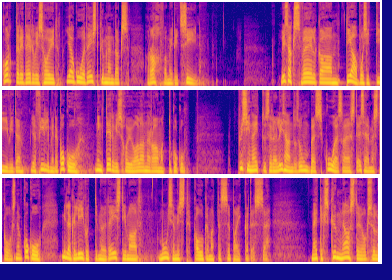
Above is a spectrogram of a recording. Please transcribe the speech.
korteritervishoid ja kuueteistkümnendaks rahvameditsiin. Lisaks veel ka diapositiivide ja filmide kogu ning tervishoiualane raamatukogu püsinäitusele lisandus umbes kuuesajast esemest koosnev kogu, millega liiguti mööda Eestimaad muuseumist kaugematesse paikadesse. näiteks kümne aasta jooksul,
